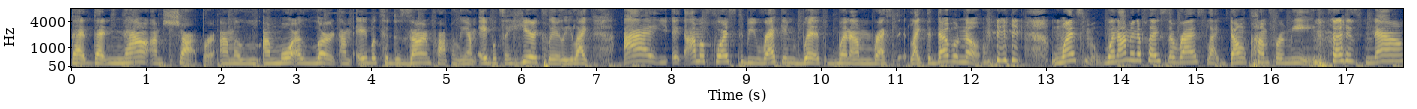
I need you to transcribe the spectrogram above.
that that now I'm sharper. I'm a, I'm more alert. I'm able to discern properly. I'm able to hear clearly. Like I I'm a force to be reckoned with when I'm rested. Like the devil know. Once when I'm in a place of rest like don't come for me because now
